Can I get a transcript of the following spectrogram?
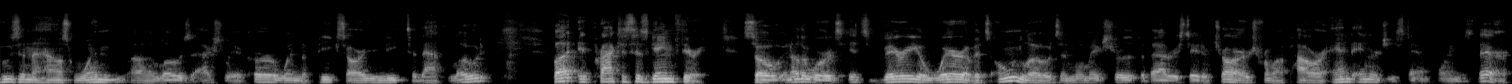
who's in the house, when uh, loads actually occur, when the peaks are unique to that load, but it practices game theory. So in other words, it's very aware of its own loads and will make sure that the battery state of charge from a power and energy standpoint is there.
